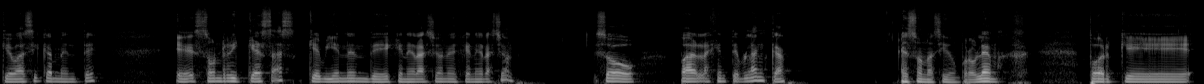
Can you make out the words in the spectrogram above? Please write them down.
que básicamente eh, son riquezas que vienen de generación en generación. So, para la gente blanca, eso no ha sido un problema, porque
